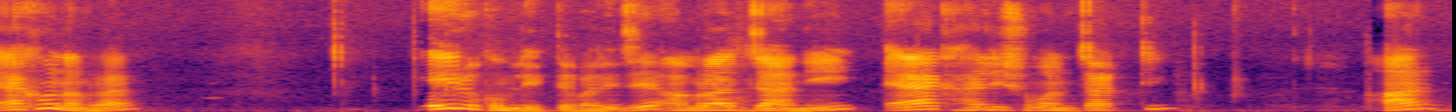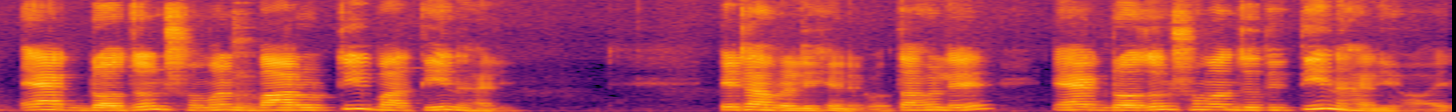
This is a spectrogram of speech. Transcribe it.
এখন আমরা এই রকম লিখতে পারি যে আমরা জানি এক হালি সমান চারটি আর এক ডজন সমান বারোটি বা তিন হালি। এটা আমরা লিখে নেব। তাহলে এক ডজন সমান যদি তিন হালি হয়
